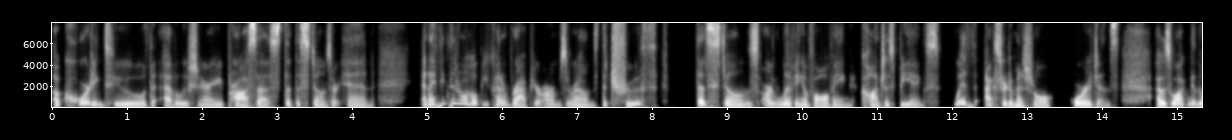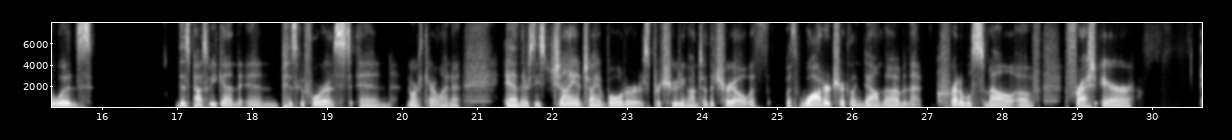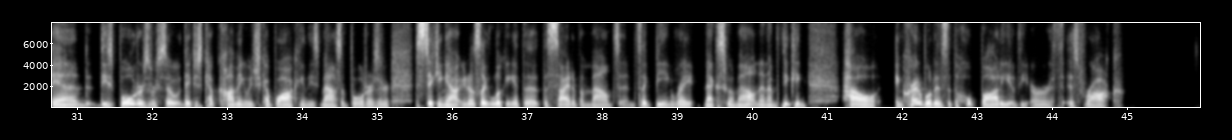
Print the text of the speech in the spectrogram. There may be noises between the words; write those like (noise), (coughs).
according to the evolutionary process that the stones are in. And I think that it'll help you kind of wrap your arms around the truth that stones are living, evolving, conscious beings with extra dimensional origins. I was walking in the woods this past weekend in Pisgah Forest in North Carolina, and there's these giant, giant boulders protruding onto the trail with with water trickling down them and that incredible smell of fresh air. And these boulders were so they just kept coming. We just kept walking. These massive boulders are sticking out. You know, it's like looking at the the side of a mountain. It's like being right next to a mountain. And I'm thinking how incredible it is that the whole body of the earth is rock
